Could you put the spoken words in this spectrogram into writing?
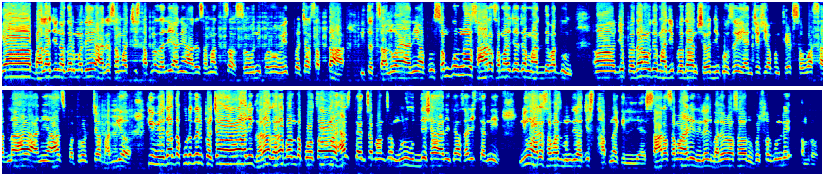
या बालाजी नगरमध्ये आर्य समाजची स्थापना झाली आणि आर्य समाजचा श्रवणी पर्व वेद प्रचार सप्ताह इथं चालू आहे. आणि आपण संपूर्ण सहारा समाजाच्या माध्यमातून जे प्रधान होते माजी प्रधान शरदजी कोसरे यांच्याशी आपण थेट संवाद साधला आहे. आणि आज पत्रोटच्या भाग्य की वेदाचा कुठेतरी प्रचार व्हावा आणि घराघरापर्यंत पोहोचावा ह्याच त्यांच्या माणसा मूळ उद्देश आहे. आणि त्यासाठीच त्यांनी न्यू आर्य समाज मंदिराची स्थापना केलेली आहे. सारा समाज रिलेज भालेराव रुपेश्वर कुंडे अमरावती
